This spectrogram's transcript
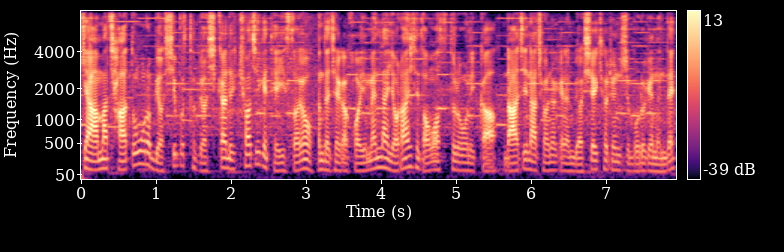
이게 아마 자동으로 몇 시부터 몇 시까지 켜지게 돼 있어요. 근데 제가 거의 맨날 11시 넘어서 들어오니까 낮이나 저녁에는 몇 시에 켜지는지 모르겠는데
